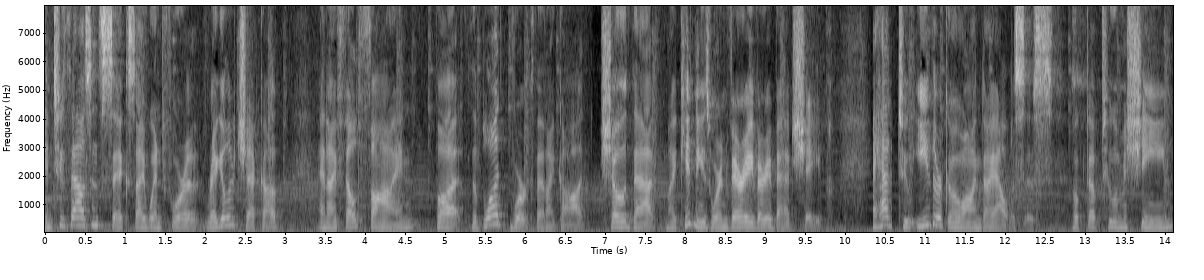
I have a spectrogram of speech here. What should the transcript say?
In 2006, I went for a regular checkup and I felt fine, but the blood work that I got showed that my kidneys were in very, very bad shape. I had to either go on dialysis, hooked up to a machine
